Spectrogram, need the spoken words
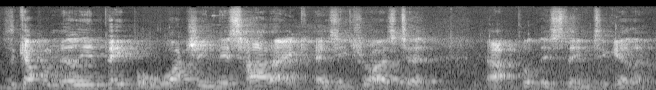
There's a couple of million people watching this heartache as he tries to uh, put this thing together.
